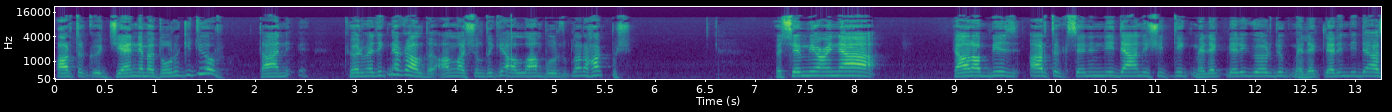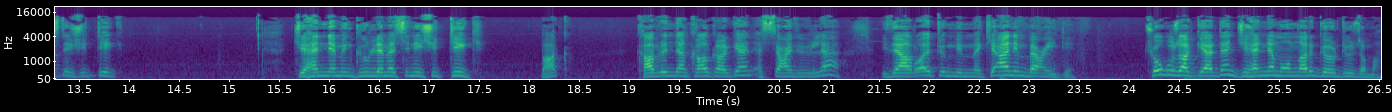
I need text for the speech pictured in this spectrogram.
Artık cehenneme doğru gidiyor. Daha Görmedik ne kaldı? Anlaşıldı ki Allah'ın buyurdukları hakmış. Ve semi'na Ya Rabbi biz artık senin nidanı işittik. Melekleri gördük. Meleklerin nidasını işittik. Cehennemin gürlemesini işittik. Bak. Kabrinden kalkarken Estaizu billah İzâ râetüm min mekânin ba'idi Çok uzak yerden cehennem onları gördüğü zaman.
